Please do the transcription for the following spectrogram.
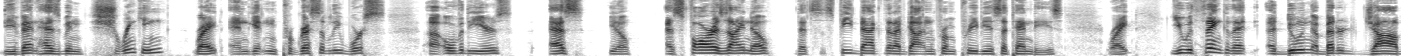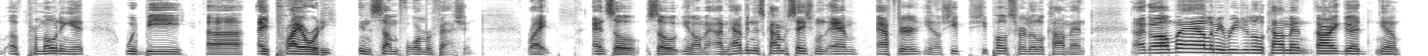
The event has been shrinking, right, and getting progressively worse uh, over the years. As you know, as far as I know, that's feedback that I've gotten from previous attendees, right? You would think that uh, doing a better job of promoting it would be uh, a priority in some form or fashion, right? And so, so you know, I'm, I'm, having this conversation with Em after you know she she posts her little comment. I go, oh man, let me read your little comment. All right, good. You know,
